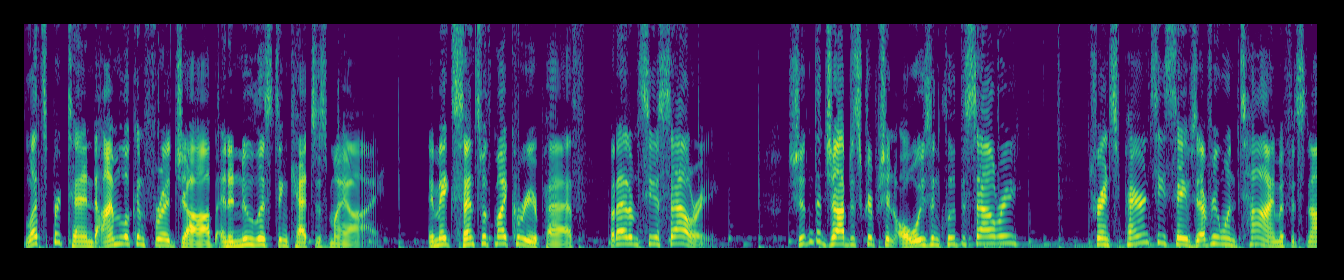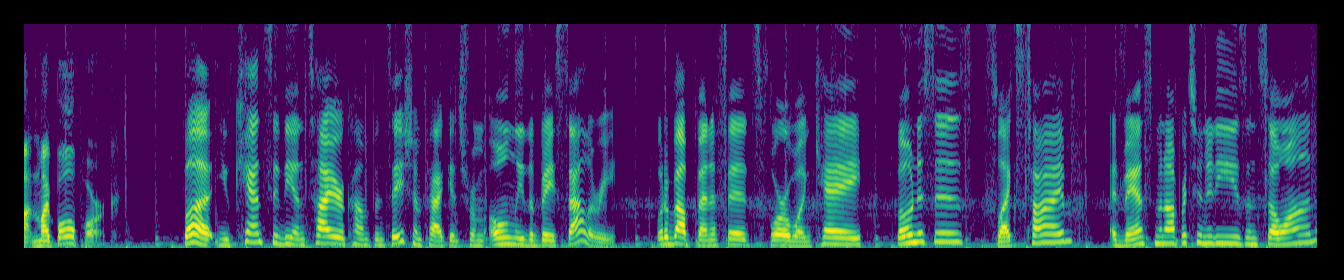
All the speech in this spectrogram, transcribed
Let's pretend I'm looking for a job and a new listing catches my eye. It makes sense with my career path, but I don't see a salary. Shouldn't the job description always include the salary? Transparency saves everyone time if it's not in my ballpark. But you can't see the entire compensation package from only the base salary. What about benefits, 401k, bonuses, flex time, advancement opportunities, and so on?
